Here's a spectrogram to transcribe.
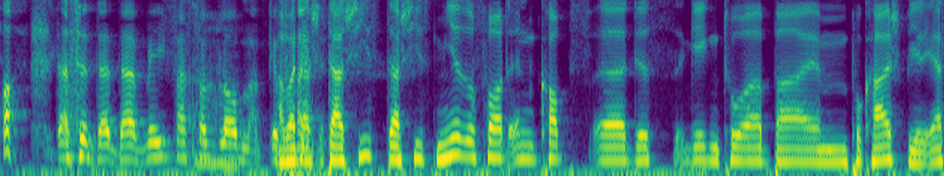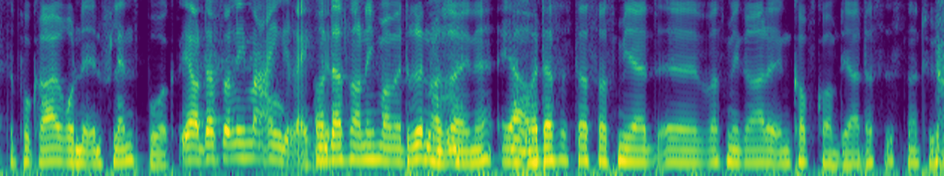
das, da, da bin ich fast vom Glauben abgefallen. Aber da, da schießt, da schießt mir sofort in den Kopf äh, das Gegentor beim Pokalspiel, erste Pokalrunde in Flensburg. Ja, und das noch nicht mal eingerechnet. Und das noch nicht mal mit drin mhm. wahrscheinlich, ne? Ja, mhm. aber das ist das, was mir, äh, was mir gerade in den Kopf kommt. Ja, das ist natürlich.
